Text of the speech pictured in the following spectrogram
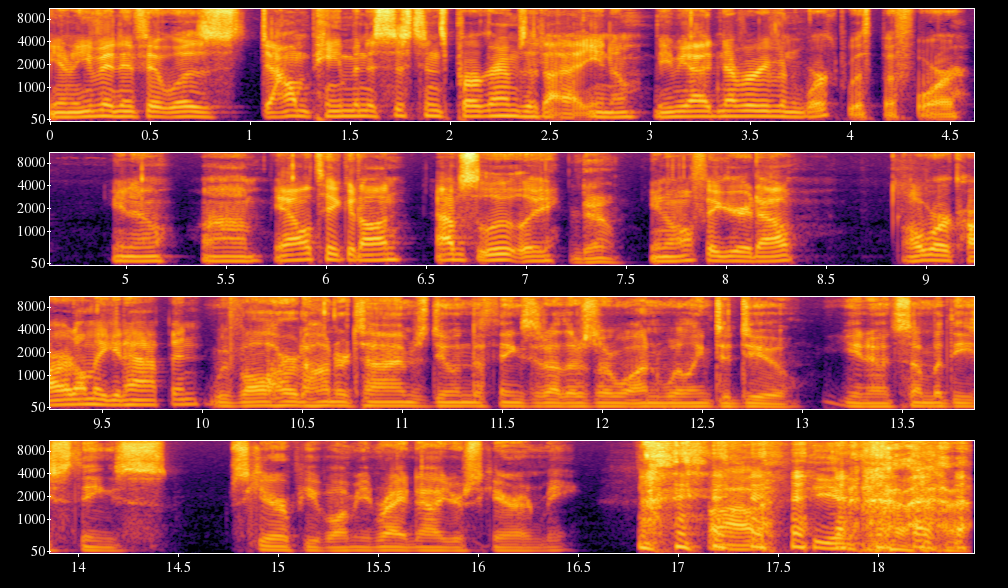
you know, even if it was down payment assistance programs that I, you know, maybe I'd never even worked with before, you know, um, yeah, I'll take it on. Absolutely. Yeah. You know, I'll figure it out. I'll work hard. I'll make it happen. We've all heard a hundred times doing the things that others are unwilling to do. You know, and some of these things scare people. I mean, right now you're scaring me. uh, you, know,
